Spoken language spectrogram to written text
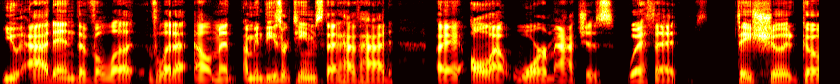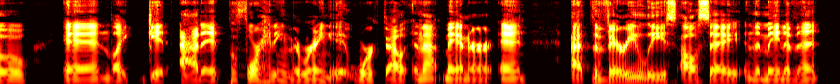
you add in the Valletta element. I mean, these are teams that have had a all-out war matches with it. They should go and like get at it before hitting the ring. It worked out in that manner, and at the very least, I'll say in the main event,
